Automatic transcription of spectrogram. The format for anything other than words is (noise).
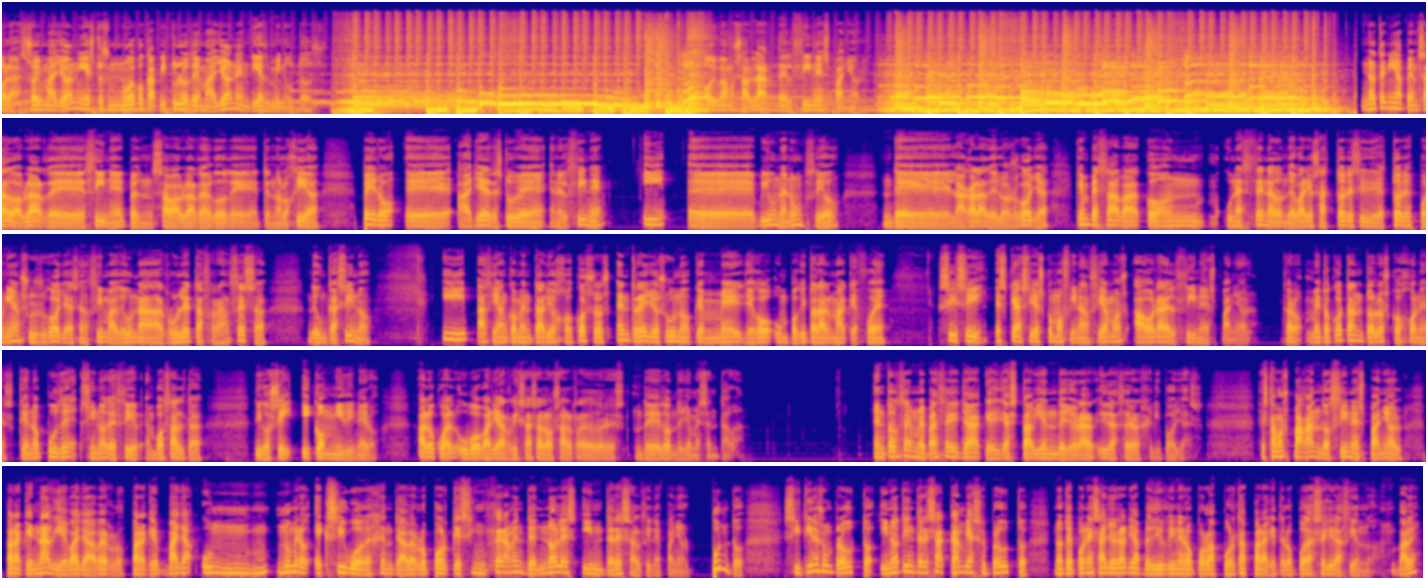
Hola, soy Mayón y esto es un nuevo capítulo de Mayón en 10 minutos. Hoy vamos a hablar del cine español. No tenía pensado hablar de cine, pensaba hablar de algo de tecnología, pero eh, ayer estuve en el cine y eh, vi un anuncio de la gala de los Goya que empezaba con una escena donde varios actores y directores ponían sus Goyas encima de una ruleta francesa de un casino y hacían comentarios jocosos, entre ellos uno que me llegó un poquito al alma que fue Sí, sí, es que así es como financiamos ahora el cine español. Claro, me tocó tanto los cojones que no pude sino decir en voz alta Digo sí, y con mi dinero a lo cual hubo varias risas a los alrededores de donde yo me sentaba. Entonces me parece ya que ya está bien de llorar y de hacer el gilipollas. Estamos pagando cine español para que nadie vaya a verlo, para que vaya un número exiguo de gente a verlo, porque sinceramente no les interesa el cine español. Punto. Si tienes un producto y no te interesa, cambias el producto. No te pones a llorar y a pedir dinero por las puertas para que te lo puedas seguir haciendo. ¿Vale?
